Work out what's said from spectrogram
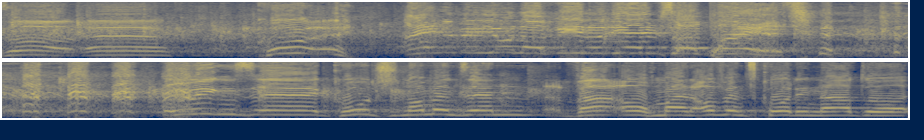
So, äh, Eine Million auf ihn und die Elmshorn Pirates. übrigens, äh, Coach Nommensen war auch mein Offense-Koordinator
